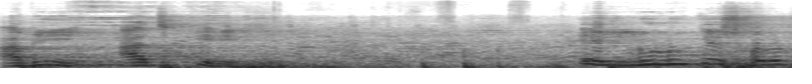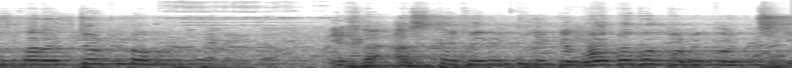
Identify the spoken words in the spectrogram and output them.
আমি আজকে এই লুলুকে স্মরণ করার জন্য এখানে আসতে পেরে নিজেকে গর্ববোধ মনে করছি।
